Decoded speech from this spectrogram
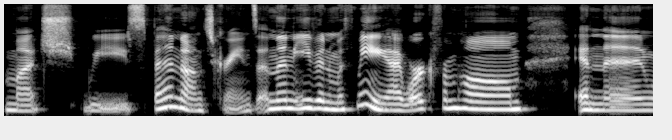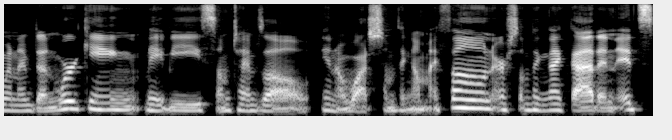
much we spend on screens. And then even with me, I work from home. And then when I'm done working, maybe sometimes I'll, you know, watch something on my phone or something like that. And it's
